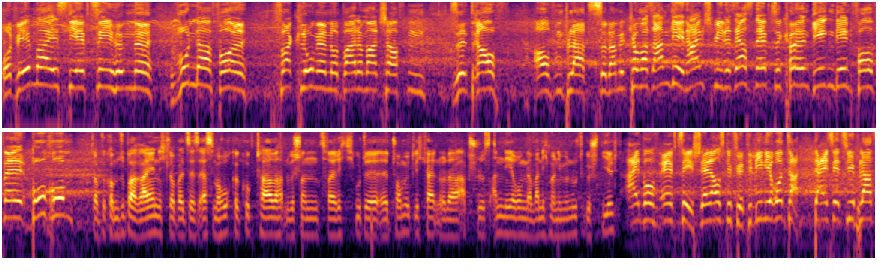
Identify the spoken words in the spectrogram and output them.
Und wie immer ist die FC-Hymne wundervoll verklungen und beide Mannschaften sind drauf auf dem Platz. So, damit können wir es angehen. Heimspiel des ersten FC Köln gegen den VfL Bochum. Glaube, wir kommen super rein. Ich glaube, als ich das erste Mal hochgeguckt habe, hatten wir schon zwei richtig gute äh, Tormöglichkeiten oder Abschlussannäherungen. Da war nicht mal eine Minute gespielt. Einwurf FC, schnell ausgeführt, die Linie runter. Da ist jetzt viel Platz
